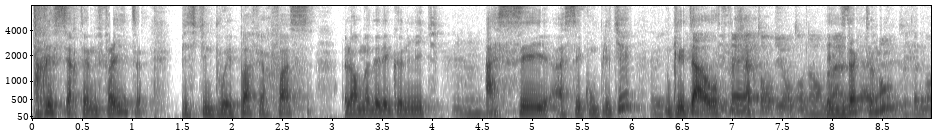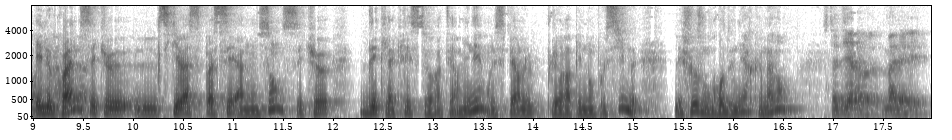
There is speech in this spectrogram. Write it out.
très certaine faillite, puisqu'ils ne pouvaient pas faire face leur modèle économique mhm. assez, assez compliqué. Donc l'État a offert... Déjà attendu en temps normal. Exactement. et le problème, c'est que ce qui va se passer, à mon sens, c'est que dès que la crise sera terminée, on l'espère le plus rapidement possible, les choses vont redevenir comme avant. C'est-à-dire euh, mal aller.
